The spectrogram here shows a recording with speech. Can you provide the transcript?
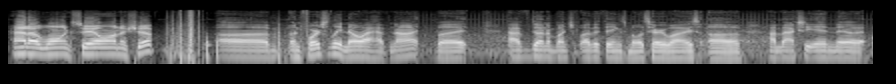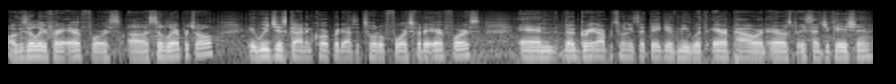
had a long sail on a ship? Uh, unfortunately, no, I have not, but I've done a bunch of other things military-wise. Uh, I'm actually in the auxiliary for the Air Force, uh, Civil Air Patrol. We just got incorporated as a total force for the Air Force, and the great opportunities that they give me with air power and aerospace education.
